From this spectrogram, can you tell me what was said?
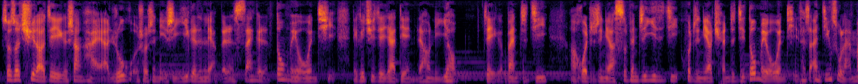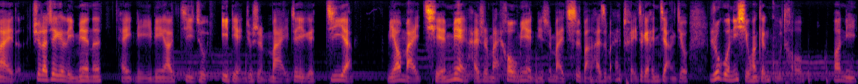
所以说去到这个上海啊，如果说是你是一个人、两个人、三个人都没有问题，你可以去这家店，然后你要这个半只鸡啊，或者是你要四分之一只鸡，或者你要全只鸡都没有问题，它是按斤数来卖的。去到这个里面呢，嘿，你一定要记住一点，就是买这个鸡呀，你要买前面还是买后面？你是买翅膀还是买腿？这个很讲究。如果你喜欢啃骨头啊，你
